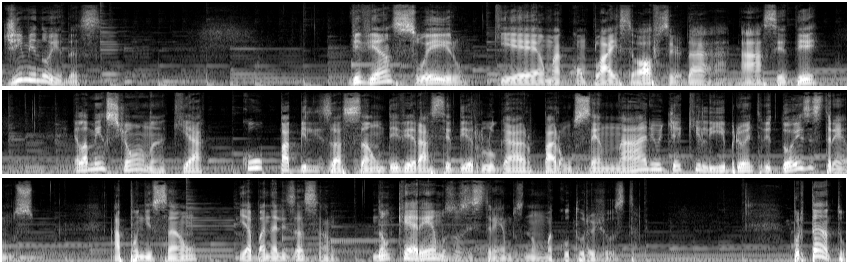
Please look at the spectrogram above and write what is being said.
diminuídas. Vivian Sueiro, que é uma compliance officer da ACD, ela menciona que a culpabilização deverá ceder lugar para um cenário de equilíbrio entre dois extremos, a punição e a banalização. Não queremos os extremos numa cultura justa. Portanto,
